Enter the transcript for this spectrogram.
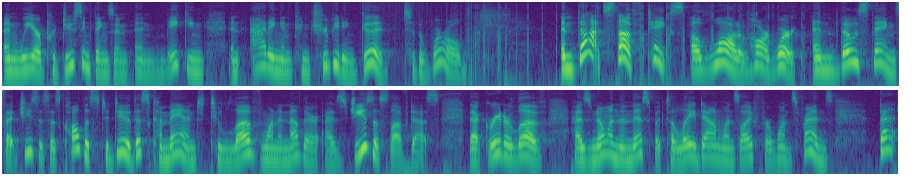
and we are producing things and, and making and adding and contributing good to the world. And that stuff takes a lot of hard work. And those things that Jesus has called us to do, this command to love one another as Jesus loved us, that greater love has no one than this but to lay down one's life for one's friends, that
